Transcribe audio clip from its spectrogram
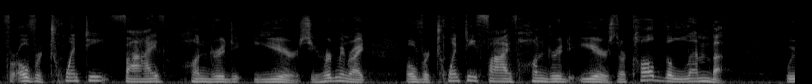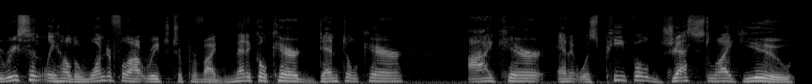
for over 2,500 years. You heard me right, over 2,500 years. They're called the Lemba. We recently held a wonderful outreach to provide medical care, dental care, eye care, and it was people just like you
